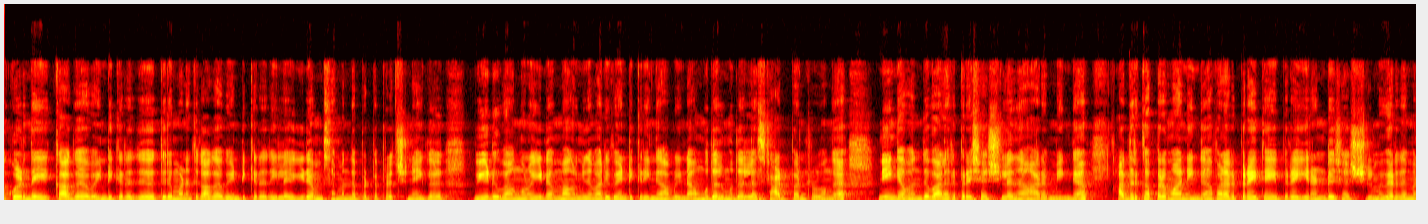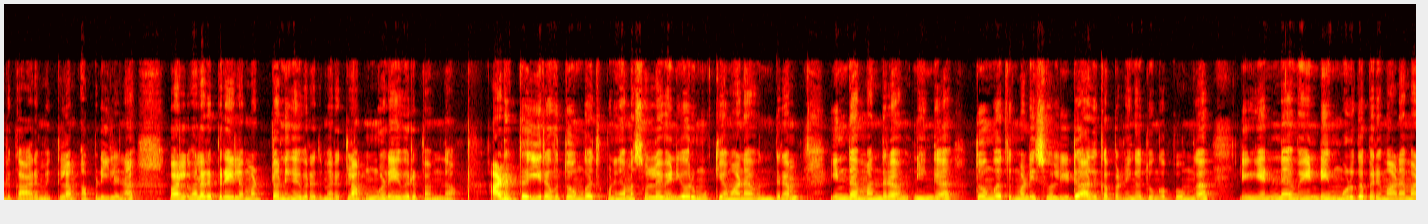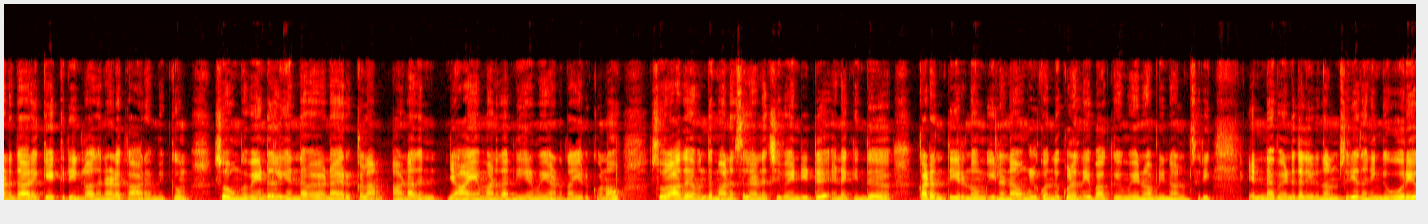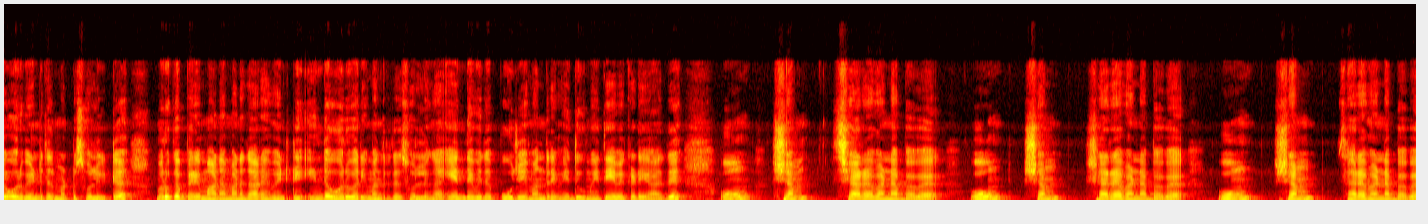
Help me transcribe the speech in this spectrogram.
குழந்தைக்காக வேண்டிக்கிறது திருமணத்துக்காக வேண்டிக்கிறது இல்லை இடம் சம்மந்தப்பட்ட பிரச்சனைகள் வீடு வாங்கணும் இடம் வாங்கணும் இந்த மாதிரி வேண்டிக்கிறீங்க அப்படின்னா முதல் முதல்ல ஸ்டார்ட் பண்ணுறவங்க நீங்கள் வந்து வளர்பிறை சஷ்டிலேருந்து ஆரம்பிங்க. அதற்கப்புறமா நீங்கள் வளர்பிறை தேய்பிறை இரண்டு சஷ்டியிலுமே விரதம் இருக்க ஆரம்பிக்கலாம். அப்படி இல்லைனா வள வளர்ப்பிறையில் மட்டும் நீங்கள் விரதம் இருக்கலாம். உங்களுடைய விருப்பம்தான். அடுத்து இரவு தூங்குறதுக்கு முன்னாடி நம்ம சொல்ல வேண்டிய ஒரு முக்கியமான மந்திரம். இந்த மந்திரம் நீங்கள் தூங்குறதுக்கு முன்னாடி சொல்லிவிட்டு அதுக்கப்புறம் நீங்கள் தூங்க போங்க. நீங்கள் என்ன வேண்டி முருகப்பெருமான மனதார கேட்குறீங்களோ அதை நடக்க ஆரம்பிக்கும். ஸோ உங்கள் வேண்டுதல் என்ன வேணால் இருக்கலாம். ஆனால் அது நியாயமானதாக நேர்மையானதாக இருக்கணும். ஸோ அதை வந்து மனசில் நினச்சி வேண்டிட்டு எனக்கு இந்த கடன் தீரணும். இல்லைனா உங்களுக்கு வந்து குழந்தை பாக்கியம் வேணும் அப்படின்னாலும் சரி என்ன வேண்டுதல் இருந்தாலும் சரி அதை நீங்கள் ஒரே ஒரு வேண்டுதல் மட்டும் சொல்லிவிட்டு முருகப்பெருமான மனதார வேண்டிட்டு இந்த ஒரு வரி மந்திரத்தை சொல்லுங்கள் எந்தவித பூஜை மந்திரம் எதுவுமே தேவை கிடையாது. கிடையாது ஓம் ஷம் சரவண பவ ஓம் ஷம் சரவண பவ ஓம் ஷம் சரவண பவ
